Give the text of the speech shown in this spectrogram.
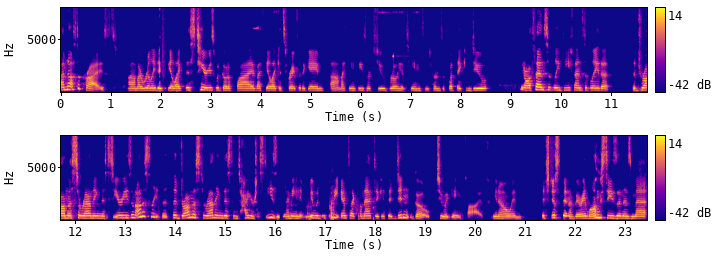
I'm not surprised. Um, I really did feel like this series would go to five. I feel like it's great for the game. Um, I think these are two brilliant teams in terms of what they can do, you know, offensively, defensively, the the drama surrounding this series, and honestly, the, the drama surrounding this entire season. I mean, it, it would be pretty anticlimactic if it didn't go to a game five, you know, and it's just been a very long season, as Matt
